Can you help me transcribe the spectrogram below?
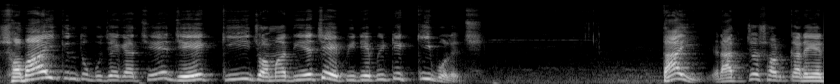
সবাই কিন্তু বুঝে গেছে যে কি জমা দিয়েছে, এপিডেভিটে কি বলেছে। তাই রাজ্য সরকারের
